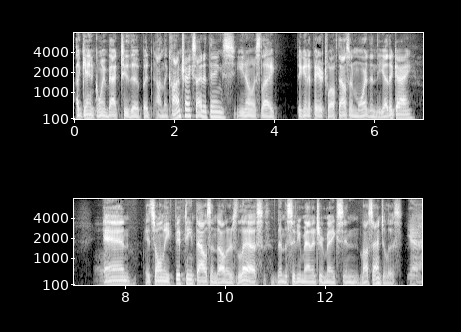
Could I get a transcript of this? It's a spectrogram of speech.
Again, going back to the but on the contract side of things, you know, it's like they're going to pay her twelve thousand more than the other guy, and it's only fifteen thousand dollars less than the city manager makes in Los Angeles, Yeah.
